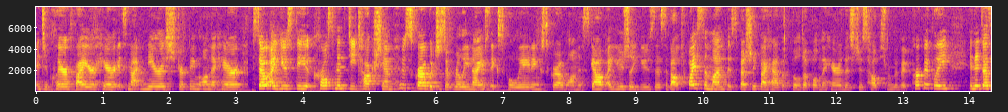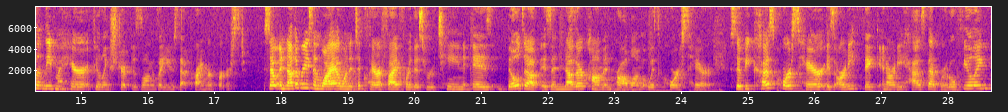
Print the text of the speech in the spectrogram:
and to clarify your hair. It's not near as stripping on the hair. So I use the Curlsmith Detox Shampoo Scrub, which is a really nice exfoliating scrub on the scalp. I usually use this about twice a month, especially if I have it build up on the hair. This just helps remove it perfectly, and it doesn't leave my hair feeling stripped as long as I use that primer first. So another reason why I wanted to clarify for this routine is buildup is another common problem with coarse hair. So because coarse hair is already thick and already has that brittle feeling,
